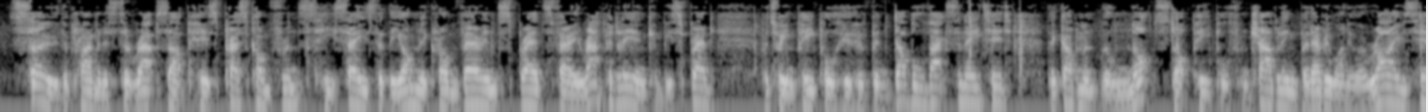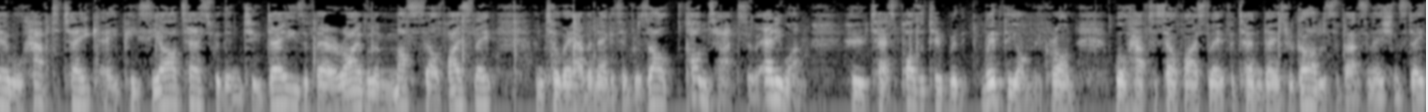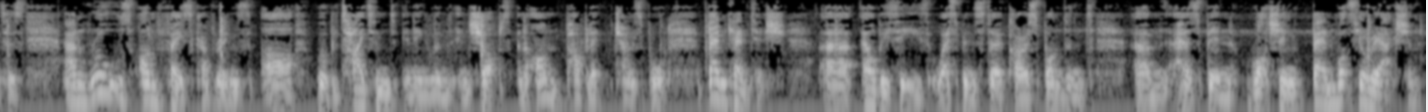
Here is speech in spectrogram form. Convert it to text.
So the Prime Minister wraps up his press conference. He says that the Omicron variant spreads very rapidly and can be spread between people who have been double vaccinated. The government will not stop people from travelling, but everyone who arrives here will have to take a PCR test within two days of their arrival and must self isolate until they have a negative result. Contacts of anyone who test positive with, with the Omicron will have to self isolate for 10 days regardless of vaccination status. And rules on face coverings are will be tightened in England in shops and on public transport. Ben Kentish, uh, LBC's Westminster correspondent, um, has been watching. Ben, what's your reaction?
